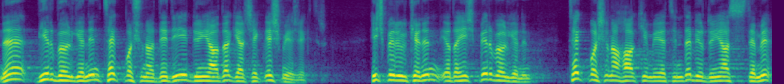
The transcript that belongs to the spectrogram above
ne bir bölgenin tek başına dediği dünyada gerçekleşmeyecektir. Hiçbir ülkenin ya da hiçbir bölgenin tek başına hakimiyetinde bir dünya sistemi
